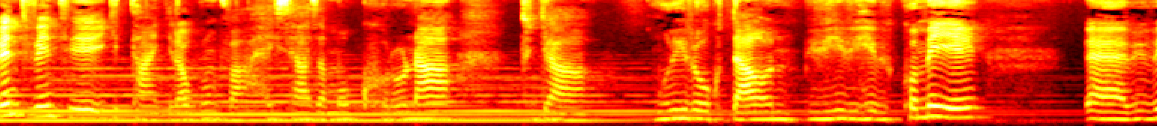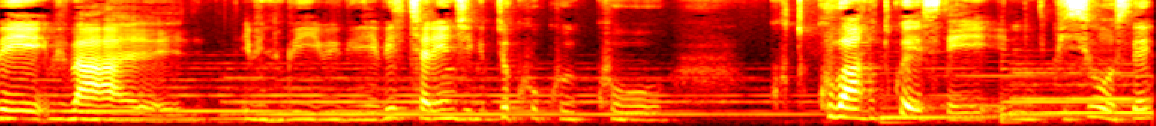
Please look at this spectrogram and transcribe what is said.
venti venti igitangira bumva hahise hazamo korona tujya muri lockdown biba ibihe bikomeye biba ibintu bi- bi- bi- biri challenging byo ku, bantu twese ku isi hose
